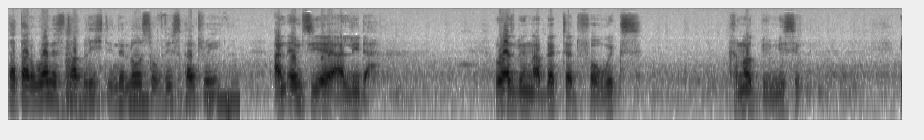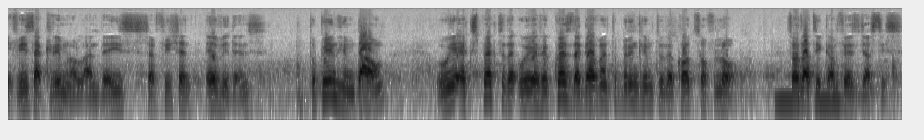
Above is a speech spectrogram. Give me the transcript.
that are well established in the laws of this country. An MCA, a leader, who has been abducted for weeks, cannot be missing. If he's a criminal and there is sufficient evidence to pin him down, we expect that we request the government to bring him to the courts of law so that he can face justice.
